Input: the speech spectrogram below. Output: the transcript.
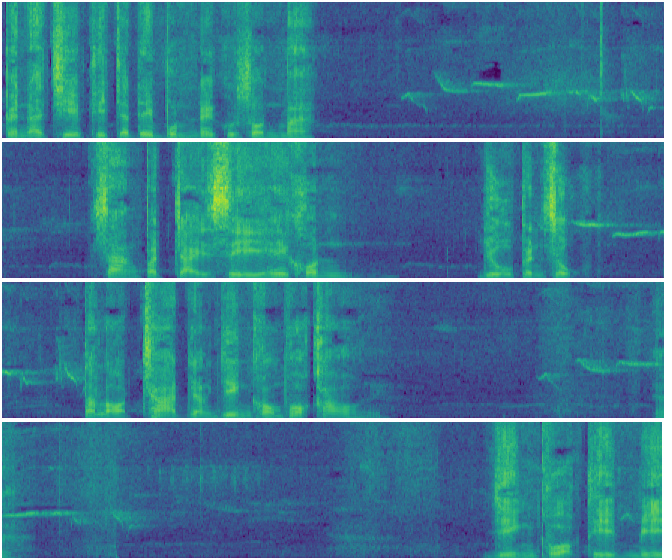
เป็นอาชีพที่จะได้บุญได้กุศลมาก สร้างปัจจัยสี่ให้คนอยู่เป็นสุข ตลอดชาติอย่างยิ่งของพวกเขาเนี่ยยิ่งพวกที่มี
